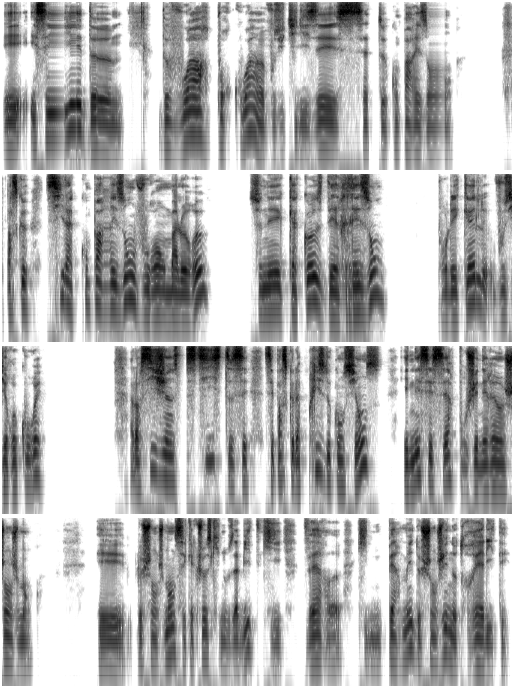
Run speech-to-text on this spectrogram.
et essayer de, de voir pourquoi vous utilisez cette comparaison. Parce que si la comparaison vous rend malheureux, ce n'est qu'à cause des raisons pour lesquelles vous y recourez. Alors si j'insiste, c'est parce que la prise de conscience est nécessaire pour générer un changement. Et le changement, c'est quelque chose qui nous habite, qui vers, euh, qui nous permet de changer notre réalité.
